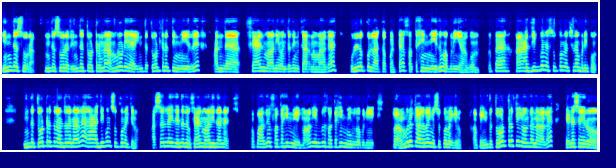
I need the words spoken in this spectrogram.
இந்த சூரா இந்த சூரத் இந்த தோற்றம்னா அம்ருடைய இந்த தோற்றத்தின் மீது அந்த ஃபேல் மானி வந்ததின் காரணமாக உள்ளுக்குள்ளாக்கப்பட்ட ஃபத்தஹின் மீது மபுனியாகும். அப்ப அதிப்னு சுக்குன்னு வச்சுதான் படிப்போம். இந்த தோற்றத்துல வந்ததுனால அதிபுன்னு சுக்குன்னு வைக்கிறோம். அசல்ல இது என்னது? ஃபேல் மாலி தானே? அப்ப அது ஃபத்தஹின் மீது மாலி என்பது ஃபத்தஹின் மீது மபுனி. இப்ப அமருக்காக தான் இங்க சுக்கம் வைக்கிறோம் அப்ப இந்த தோற்றத்தில் வந்தனால என்ன செய்யறோம்?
